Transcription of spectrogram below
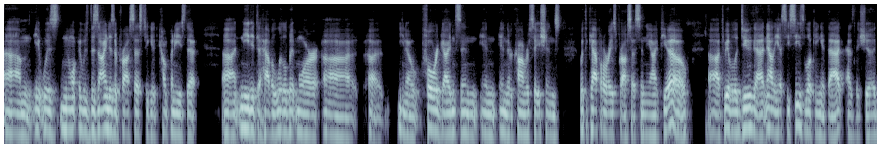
Um, it was no, it was designed as a process to get companies that uh, needed to have a little bit more, uh, uh, you know, forward guidance in in in their conversations with the capital raise process in the IPO uh, to be able to do that. Now the SEC is looking at that as they should,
